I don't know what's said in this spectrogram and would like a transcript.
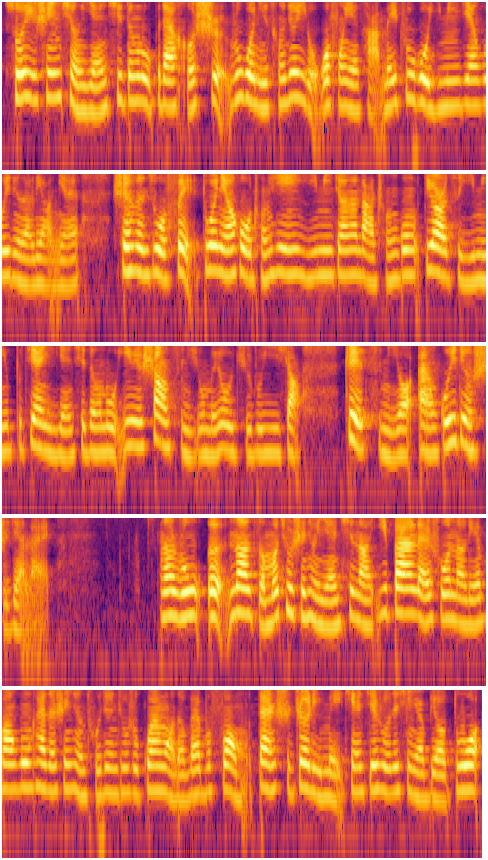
所以申请延期登录不太合适。如果你曾经有过枫叶卡，没住够移民间规定的两年，身份作废，多年后重新移民加拿大成功，第二次移民不建议延期登录，因为上次你就没有居住意向，这次你要按规定时间来。那如呃，那怎么去申请延期呢？一般来说呢，联邦公开的申请途径就是官网的 Web Form，但是这里每天接收的信件比较多，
